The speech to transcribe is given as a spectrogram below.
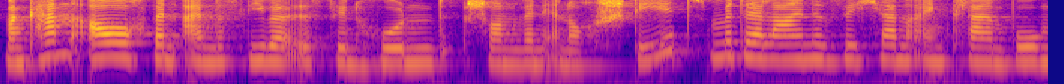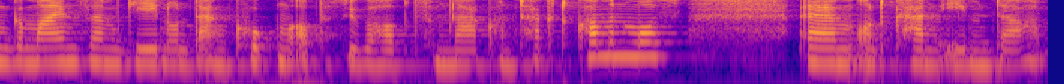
Man kann auch, wenn einem das lieber ist, den Hund schon, wenn er noch steht, mit der Leine sichern, einen kleinen Bogen gemeinsam gehen und dann gucken, ob es überhaupt zum Nahkontakt kommen muss ähm, und kann eben da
